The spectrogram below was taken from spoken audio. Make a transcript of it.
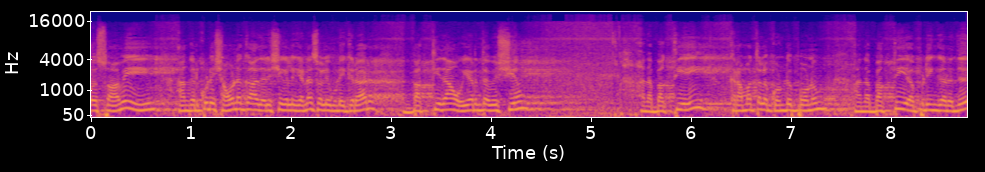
கோஸ்வாமி அங்கே இருக்கக்கூடிய சவுனகாத ரிஷிகளுக்கு என்ன சொல்லி முடிக்கிறார்? பக்தி தான் உயர்ந்த விஷயம். அந்த பக்தியை கிரமத்தில் கொண்டு போகணும். அந்த பக்தி அப்படிங்கிறது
